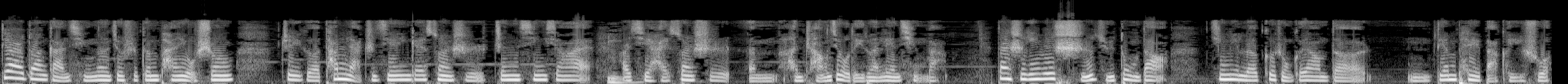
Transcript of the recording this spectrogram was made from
第二段感情呢，就是跟潘有生，这个他们俩之间应该算是真心相爱，嗯而且还算是嗯很长久的一段恋情吧。但是因为时局动荡，经历了各种各样的嗯颠沛吧，可以说，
